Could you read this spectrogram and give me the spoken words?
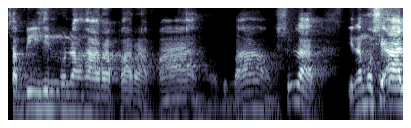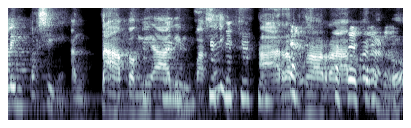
sabihin mo ng harap-harapan, o, di ba? Sulat. Ina mo si Aling Pasing, ang tapang ni Aling Pasing, harap-harapan ano.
